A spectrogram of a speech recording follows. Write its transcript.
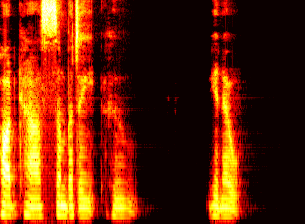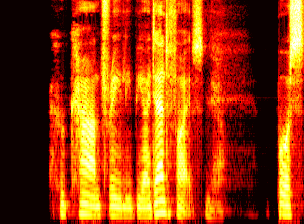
podcast somebody who, you know, who can't really be identified. Yeah. But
